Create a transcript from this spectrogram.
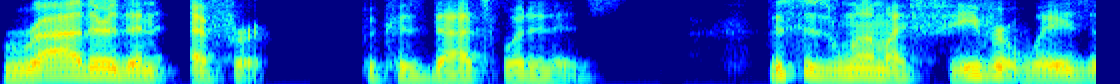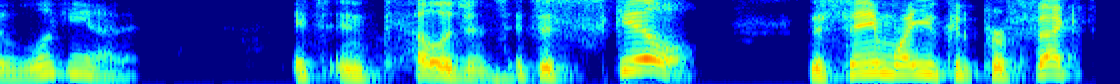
rather than effort, because that's what it is. This is one of my favorite ways of looking at it. It's intelligence, it's a skill. The same way you could perfect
